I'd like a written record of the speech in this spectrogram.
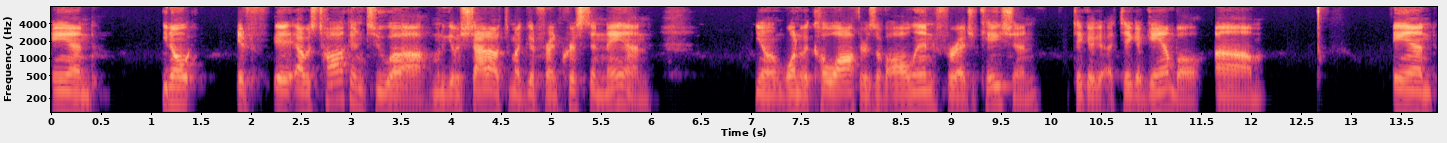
and you know if it, i was talking to uh, i'm going to give a shout out to my good friend kristen nan you know one of the co-authors of all in for education take a take a gamble um, and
